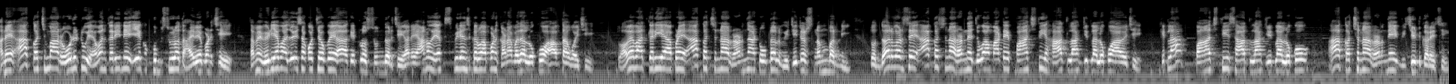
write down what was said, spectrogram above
અને આ કચ્છમાં રોડ ટુ હેવન કરીને એક ખૂબસૂરત હાઈવે પણ છે. તમે વિડીયામાં જોઈ શકો છો કે આ કેટલો સુંદર છે. અને આનો એક્સપિરિયન્સ કરવા પણ ઘણા બધા લોકો આવતા હોય છે. તો હવે વાત કરીએ આપણે આ કચ્છના રણના ટોટલ વિઝિટર્સ નંબરની તો દર વર્ષે આ કચ્છના રણને જોવા માટે પાંચથી સાત લાખ જેટલા લોકો આવે છે. કેટલા? પાંચથી સાત લાખ જેટલા લોકો આ કચ્છના રણને વિઝિટ કરે છે.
